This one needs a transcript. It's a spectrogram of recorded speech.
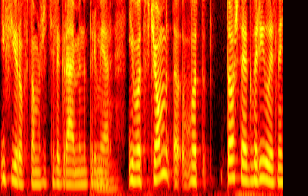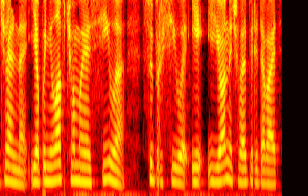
эфиров в том же Телеграме, например. Мгм. И вот в чем, вот то, что я говорила изначально, я поняла, в чем моя сила, суперсила, и ее начала передавать.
